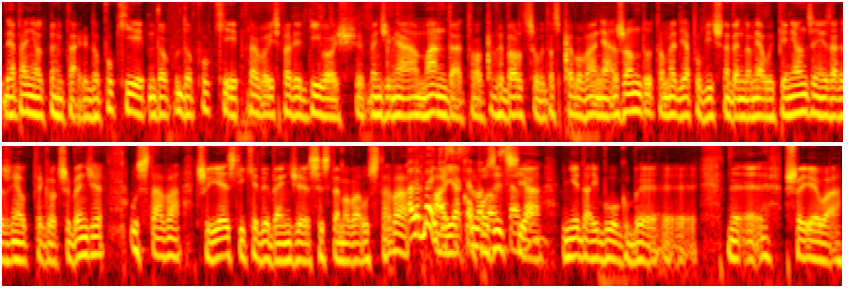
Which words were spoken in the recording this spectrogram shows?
Ja pani odpowiem tak. Dopóki, do, dopóki Prawo i Sprawiedliwość będzie miała mandat od wyborców do sprawowania rządu, to media publiczne będą miały pieniądze, niezależnie od tego, czy będzie ustawa, czy jest i kiedy będzie systemowa ustawa. Ale będzie A jak opozycja, ustawa. nie daj Bóg, by e, e, przejęła,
